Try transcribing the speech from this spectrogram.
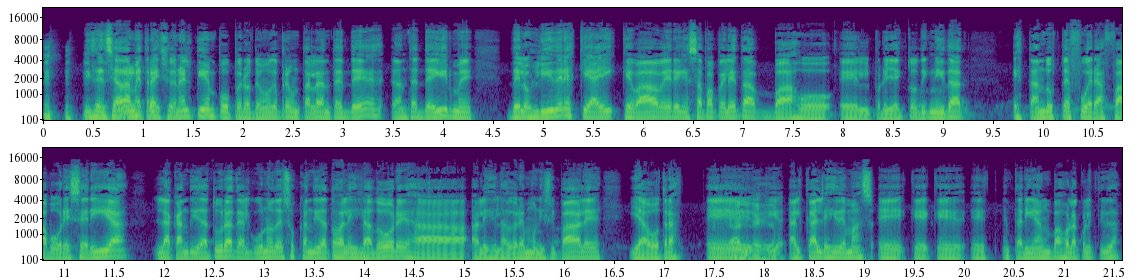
Licenciada, Sí, me traiciona el tiempo, pero tengo que preguntarle antes de, antes de irme de los líderes que hay, que va a haber en esa papeleta bajo el proyecto Dignidad, estando usted fuera, ¿favorecería la candidatura de alguno de esos candidatos a legisladores, a, a legisladores municipales y a otras eh, Alcaldes y y- alcaldes y demás eh, que, que, eh, estarían bajo la colectividad?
